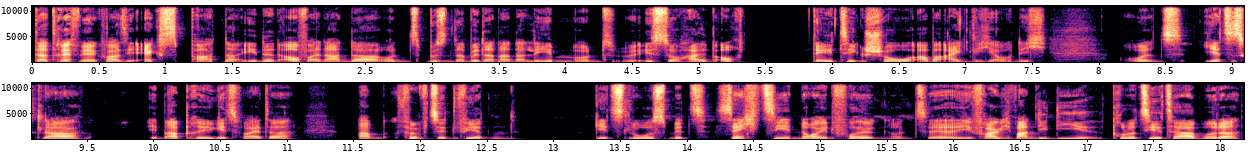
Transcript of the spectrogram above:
da treffen ja quasi Ex-PartnerInnen aufeinander und müssen dann miteinander leben und ist so halb auch Dating-Show, aber eigentlich auch nicht. Und jetzt ist klar, im April geht es weiter. Am 15.04. geht es los mit 16 neuen Folgen. Und äh, ich frage mich, wann die die produziert haben oder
